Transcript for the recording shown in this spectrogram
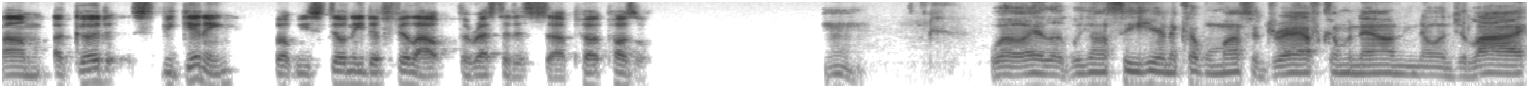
um, a good beginning but we still need to fill out the rest of this uh, puzzle. Mm. Well, hey, look, we're gonna see here in a couple months a draft coming down. You know, in July,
